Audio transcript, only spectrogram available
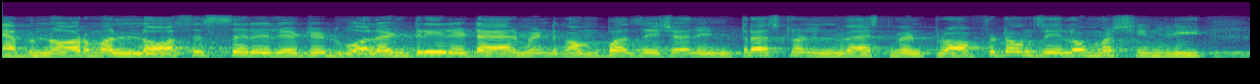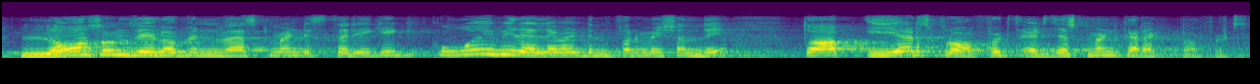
एबनॉर्मल लॉसेस से related voluntary retirement compensation interest on investment profit on sale of machinery loss on sale of investment इस तरीके की कोई भी रेलिवेंट इन्फॉर्मेशन दे तो आप years profits adjustment correct profits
